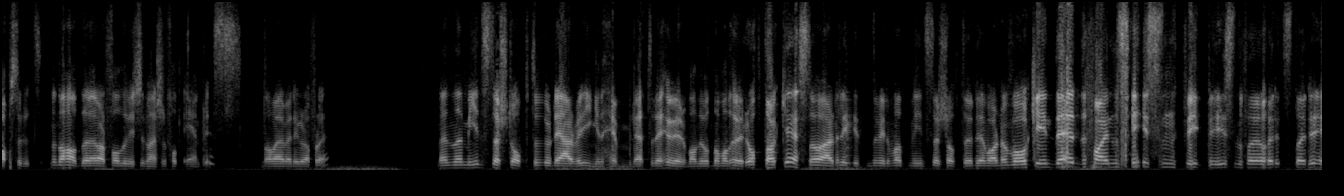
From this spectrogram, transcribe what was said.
Absolutt. Men da hadde i hvert fall Vision Mansion fått én pris. Da var jeg veldig glad for det. Men eh, min største opptur, det er vel ingen hemmelighet. Det hører man jo når man hører opptaket. Så er det liten tvil om at min største opptur, det var når Walking Dead Final Season fikk prisen for årets story.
